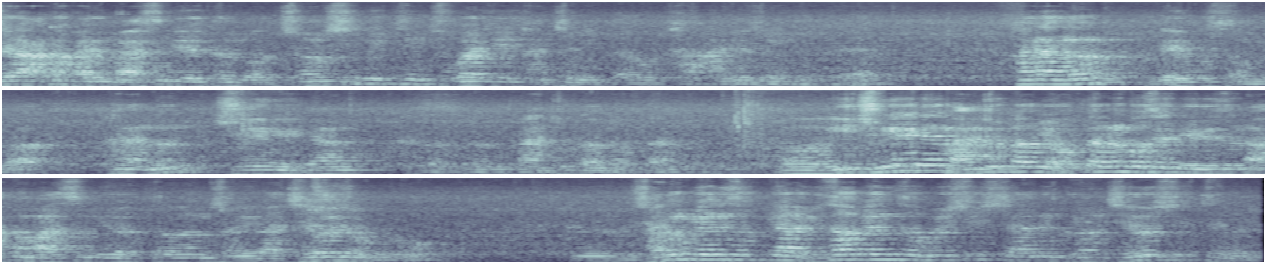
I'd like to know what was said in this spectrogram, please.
제가 아까 말- 말씀드렸던 것처럼 CVT는 두 가지 단점이 있다고 다 알려져 있는데 하나는 내구성과 하나는 주행에 대한 그 어떤 만족감이 없다는 거. 어, 이 주행에 대한 만족감이 없다는 것에 대해서는 아까 말씀드렸던 저희가 제어적으로 그 자동 변속기와 유사 변속을 실시하는 그런 제어 시스템을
